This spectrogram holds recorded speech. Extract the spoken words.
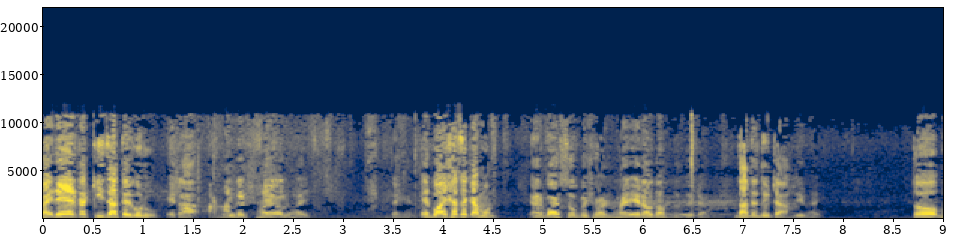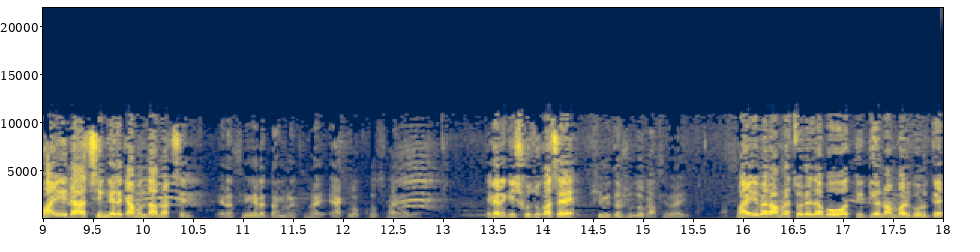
ভাই এটা একটা কি জাতের গরু? এটা হান্ড্রেড সাইওয়াল ভাই। দেখেন। এর বয়স আছে কেমন? এর বয়স চব্বিশ মাস ভাই এটাও দাঁতে দুইটা। দাঁতে দুইটা? জি ভাই। তো ভাই এটা সিঙ্গেলে কেমন দাম রাখছেন? এটা সিঙ্গেলের দাম রাখছে ভাই এক লক্ষ ছয় হাজার। এখানে কি সুযোগ আছে? সীমিত সুযোগ আছে ভাই। ভাই এবার আমরা চলে যাব তৃতীয় নম্বর গরুতে।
